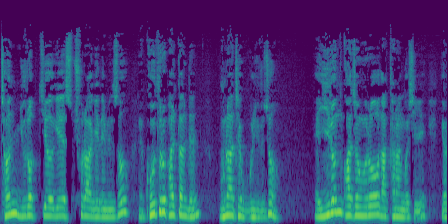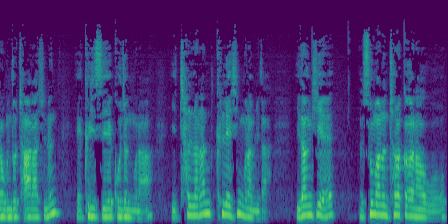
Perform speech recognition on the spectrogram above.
전 유럽 지역에 수출하게 되면서 고도로 발달된 문화 제국을 이루죠. 예, 이런 과정으로 나타난 것이 여러분도 잘 아시는 예, 그리스의 고전 문화, 이 찬란한 클래식 문화입니다. 이 당시에 수많은 철학가가 나오고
